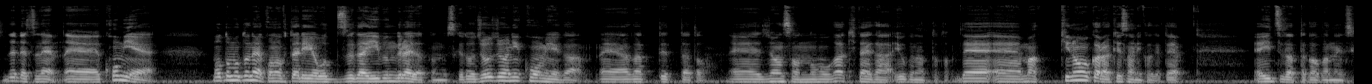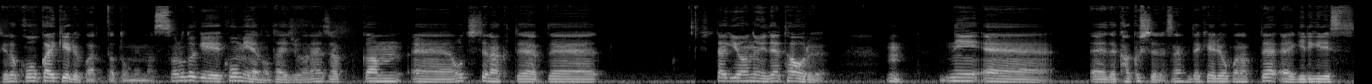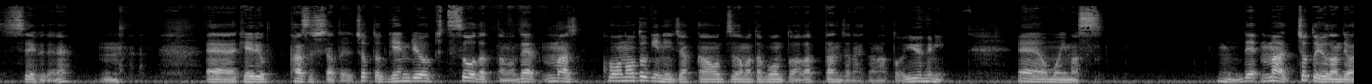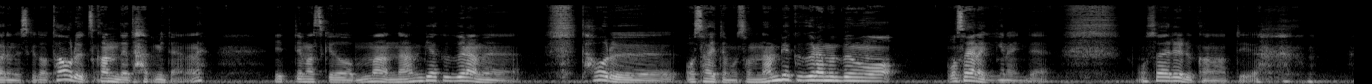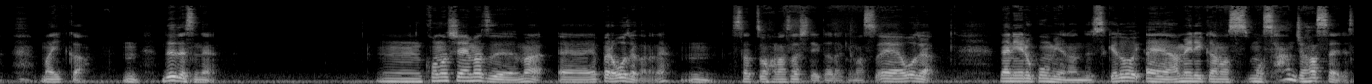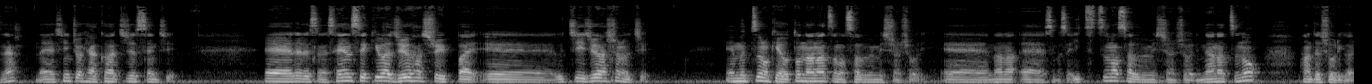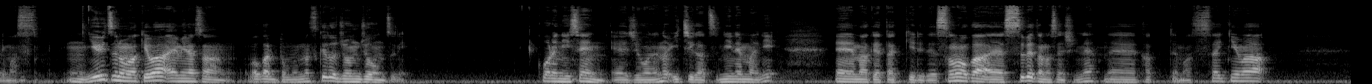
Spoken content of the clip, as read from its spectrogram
でですね、えーコミエ、もともとね、この二人オッズがイーブンぐらいだったんですけど、徐々にコーミエが、えー上がってったと。えージョンソンの方が期待が良くなったと。で、えーまあ、昨日から今朝にかけて、えいつだったかわかんないんですけど、公開軽力あったと思います。その時、コミエの体重がね、若干、えー落ちてなくて、で、下着を脱いでタオル、うん、に、えーで隠してですね、で、軽量を行って、えーギリギリセーフでね、うん、えー軽量パスしたという、ちょっと減量きつそうだったので、まあ、この時に若干オッズがまたボンと上がったんじゃないかなというふうに、えー思います。うん、で、まあ、ちょっと余談ではあるんですけど、タオル掴んでたみたいなね、言ってますけど、まあ、何百グラム、タオル押さえても、その何百グラム分を抑えなきゃいけないんで、抑えれるかなっていう。まあ、いいか。うん。でですね、うん、この試合まず、まあ、えーやっぱり王者からね、うん、スタッツを話させていただきます。えー王者、ダニエル・コーミアなんですけど、えーアメリカのもう38歳ですね。えー身長180センチ。えーでですね、戦績は18勝1敗、えーうち18勝のうち、えー6つの KO と7つのサブミッション勝利、えー7えーすみません、5つのサブミッション勝利、7つの判定勝利があります。うん、唯一の負けは、えー皆さんわかると思いますけど、ジョン・ジョーンズに。これ2015年の1月、2年前に、えー負けたっきりです。その他、えー、全ての選手にね、えー勝ってます。最近は、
